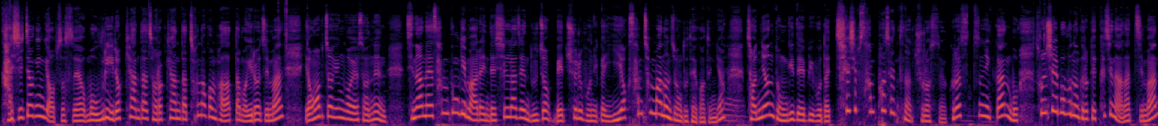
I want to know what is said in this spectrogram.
가시적인 게 없었어요. 뭐 우리 이렇게 한다 저렇게 한다 천억 원 받았다 뭐 이러지만 영업적인 거에서는 지난해 3분기 말에 인데 신라젠 누적 매출을 보니까 2억 3천만 원 정도 되거든요. 네. 전년 동기 대비보다 73%나 줄었어요. 그랬으니까 뭐 손실 부분은 그렇게 크진 않았지만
